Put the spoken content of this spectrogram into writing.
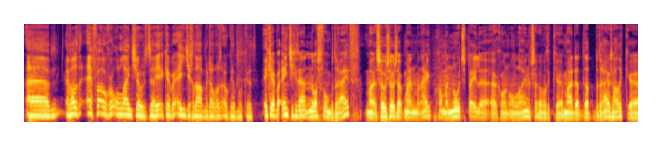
Ehm, en we hadden het even over online shows. Ik heb er eentje gedaan, maar dat was ook helemaal kut. Ik heb er eentje gedaan en dat was voor een bedrijf. Maar sowieso zou ik mijn, mijn eigen programma nooit spelen, eh, gewoon online of zo. Want ik, eh, maar dat, dat bedrijf had ik, eh,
